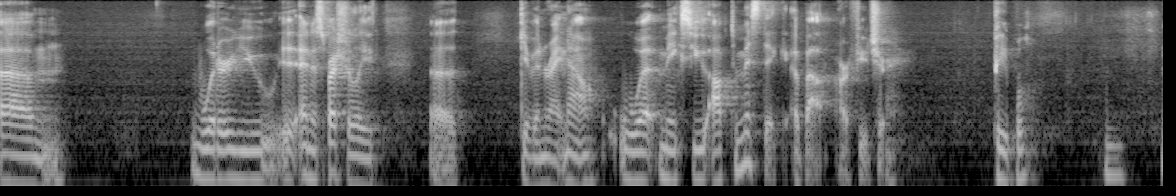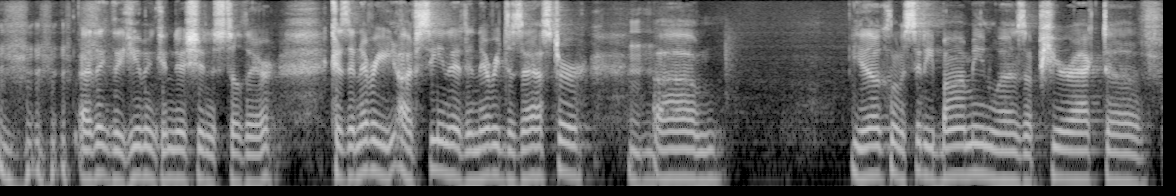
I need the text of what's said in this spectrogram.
um, what are you, and especially uh, given right now, what makes you optimistic about our future? people. I think the human condition is still there because in every I've seen it in every disaster. Um, the Oklahoma City bombing was a pure act of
